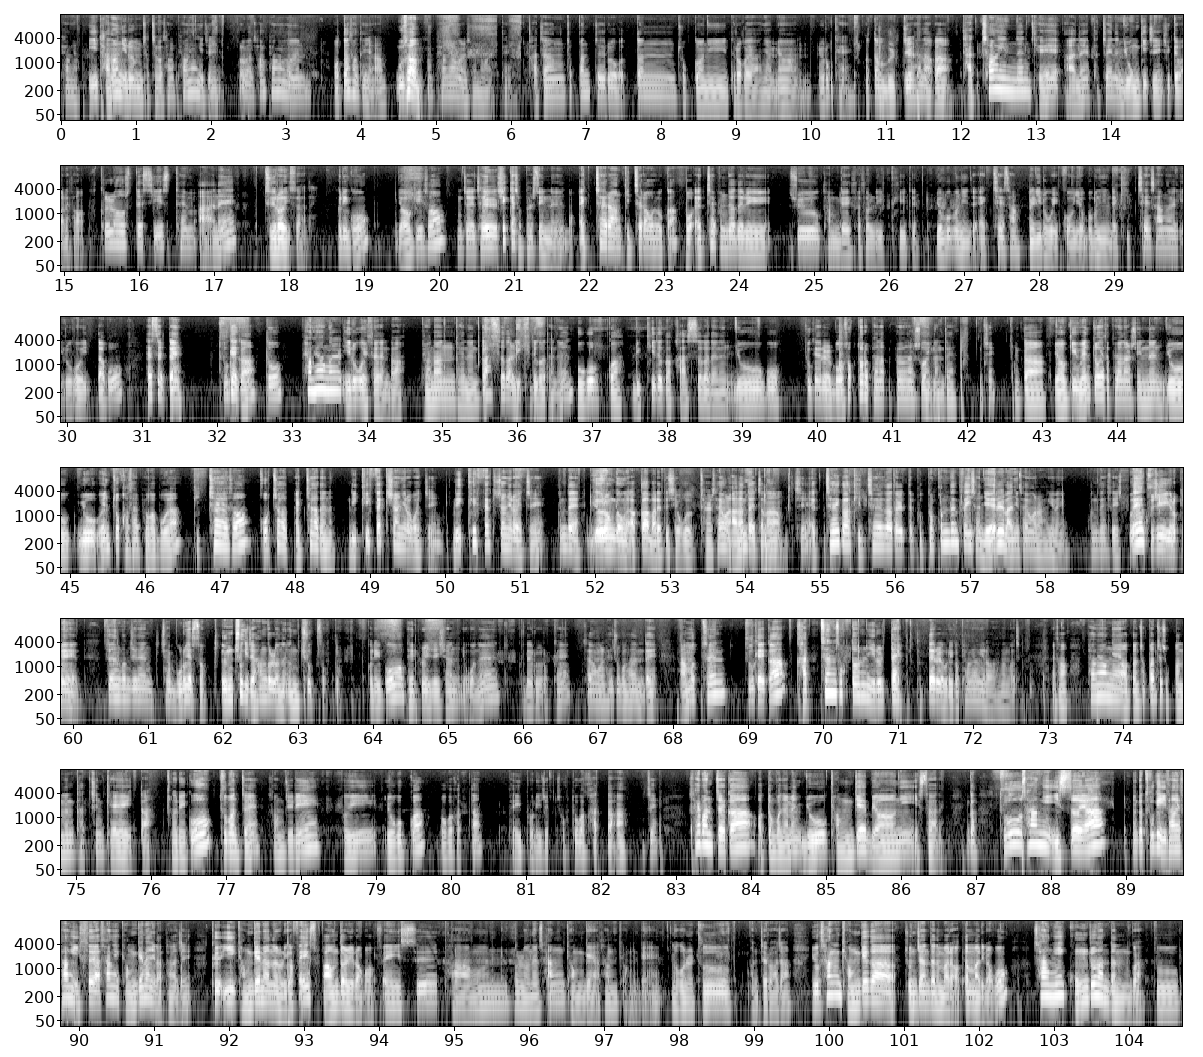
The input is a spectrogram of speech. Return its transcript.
평형. 이 단원 이름 자체가 상평형이지. 그러면 상평형은 어떤 상태냐? 우선 상평형을 설명할 때 가장 첫 번째로 어떤 조건이 들어가야 하냐면 이렇게 어떤 물질 하나가 닫혀 있는 개 안에 닫혀 있는 용기지 쉽게 말해서 클로스드 시스템 안에 들어 있어야 돼. 그리고 여기서 이제 제일 쉽게 접할 수 있는 액체랑 기체라고 해볼까? 뭐 액체 분자들이 쭉 담겨 있어서 리퀴드 이 부분이 이제 액체상을 이루고 있고 이 부분이 이제 기체상을 이루고 있다고 했을 때 두 개가 또 평형을 이루고 있어야 된다. 변환되는 가스가 리퀴드가 되는 요것과 리퀴드가 가스가 되는 요거 두 개를 뭐 속도로 표현, 표현 할 수가 있는데 그치? 그러니까 여기 왼쪽에서 표현할 수 있는 요, 요 왼쪽 화살표가 뭐야? 기체에서 고체가 액체가 되는 리퀴팩션이라고 했지 리퀴팩션이라고 했지 근데 이런 경우에 아까 말했듯이 이거 잘 사용을 안 한다 했잖아 그치? 액체가 기체가 될 때 보통 콘덴세이션 얘를 많이 사용을 하긴 해 콘덴세이션 왜 굳이 이렇게 쓰는 건지는 잘 모르겠어 응축이죠 한글로는 응축 속도 그리고 베이퍼리제이션 요거는 그대로 이렇게 사용을 해주곤 하는데 아무튼 두 개가 같은 속도를 이룰 때 그때를 우리가 평형이라고 하는 거죠. 그래서 평형의 어떤 첫 번째 조건은 닫힌 개에 있다. 그리고 두 번째 성질이 v 요것과 뭐가 같다? 베이포리즈 속도가 같다. 그치? 세 번째가 어떤 거냐면 요 경계면이 있어야 돼. 그러니까 두 상이 있어야 그러니까 두 개 이상의 상이 있어야 상의 경계면이 나타나지. 그 이 경계면을 우리가 페이스 바운더리라고 페이스 바운더는 상 경계야, 상 경계. 이거를 두 번째로 하자. 요 상 경계가 존재한다는 말은 어떤 말이라고? 상이 공존한다는 거야. 두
